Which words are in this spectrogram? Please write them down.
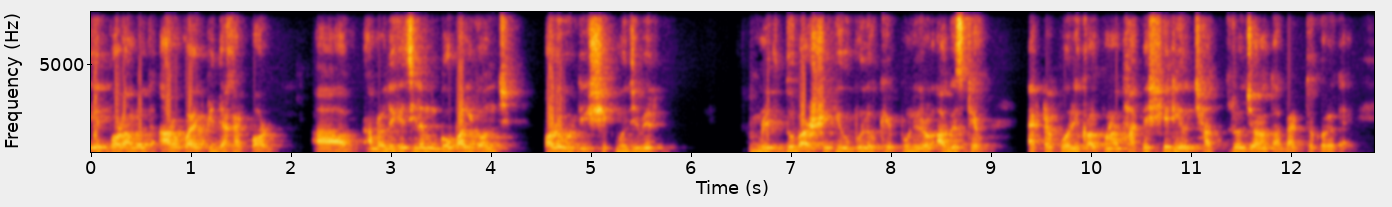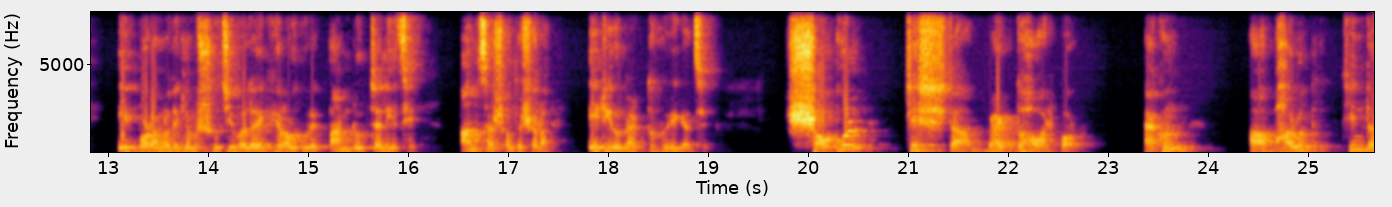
এরপর আমরা আরও কয়েকটি দেখার পর আমরা দেখেছিলাম গোপালগঞ্জ পরবর্তী শেখ মুজিবের মৃত্যুবার্ষিকী উপলক্ষে পনেরো আগস্টেও একটা পরিকল্পনা থাকে, সেটিও ছাত্র জনতা ব্যর্থ করে দেয়। এরপর আমরা দেখলাম সচিবালয়ে ঘেরাও করে তাণ্ডব চালিয়েছে আনসার সদস্যরা। এটিও ব্যর্থ হয়ে গেছে। সকল চেষ্টা ব্যর্থ হওয়ার পর এখন ভারত চিন্তা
